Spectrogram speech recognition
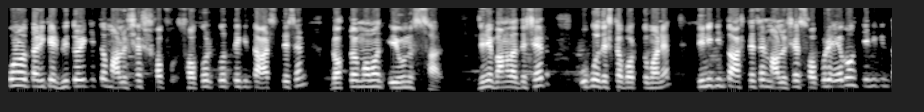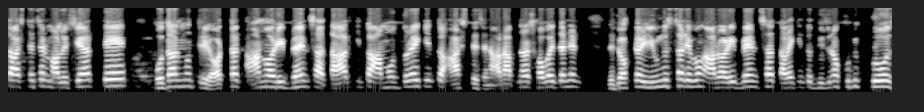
পনেরো তারিখের ভিতরে কিন্তু মালয়েশিয়া সফ- সফর করতে কিন্তু আসতেছেন ডক্টর মোহাম্মদ ইউনুস স্যার, যিনি বাংলাদেশের উপদেষ্টা বর্তমানে। তিনি কিন্তু আসতেছেন মালয়েশিয়া সফরে এবং তিনি কিন্তু আসতেছেন মালয়েশিয়াতে প্রধানমন্ত্রী, অর্থাৎ আনোয়ার ইব্রাহিম স্যার, তার কিন্তু আমন্ত্রণে কিন্তু আসতেছেন। আর আপনারা সবাই জানেন যে ডক্টর ইউনুস স্যার এবং আনোয়ার ইব্রাহিম স্যার, তারা কিন্তু দুজনে খুবই ক্লোজ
